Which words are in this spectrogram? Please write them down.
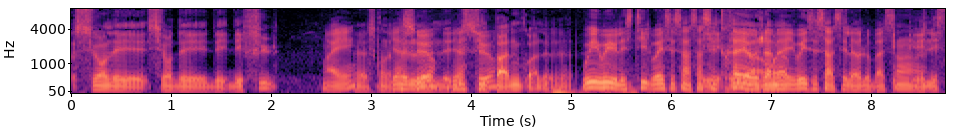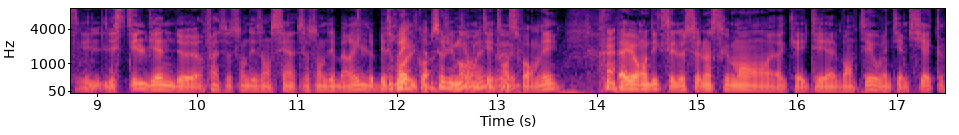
sur, les, sur des, des, des fûts, Ouais. euh, ce qu'on appelle sûr, le- les, bien les sûr. steel pan, quoi. Le, Oui, oui, les styles, oui, c'est ça. Ça, c'est très euh, Jamaïque. Oui, c'est ça, c'est le, bassin. et les, et les styles viennent de. Enfin, ce sont des anciens. Ce sont des barils de Oui, pétrole, quoi. absolument, Qui ont oui, été oui, transformés. D'ailleurs, on dit que c'est le seul instrument qui a été inventé au XXe siècle.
